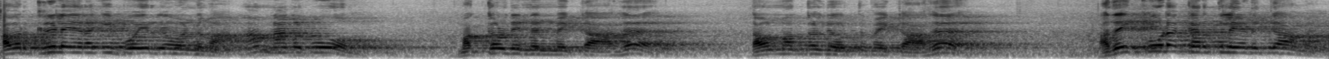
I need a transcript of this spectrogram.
அவர் கீழே இறங்கி போயிருக்க வேண்டுமா? ஆம் நாங்கள் போவோம். மக்களுடைய நன்மைக்காக தமிழ் மக்களுடைய ஒற்றுமைக்காக அதை கூட கருத்தில் எடுக்காமல்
